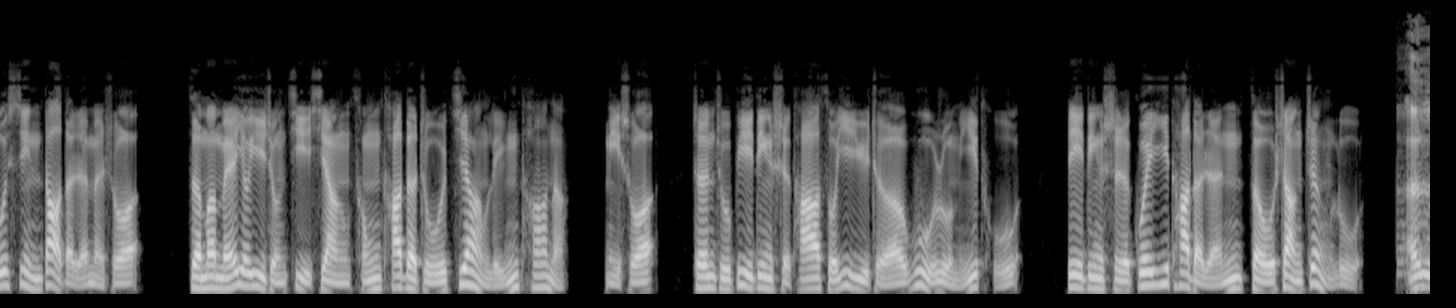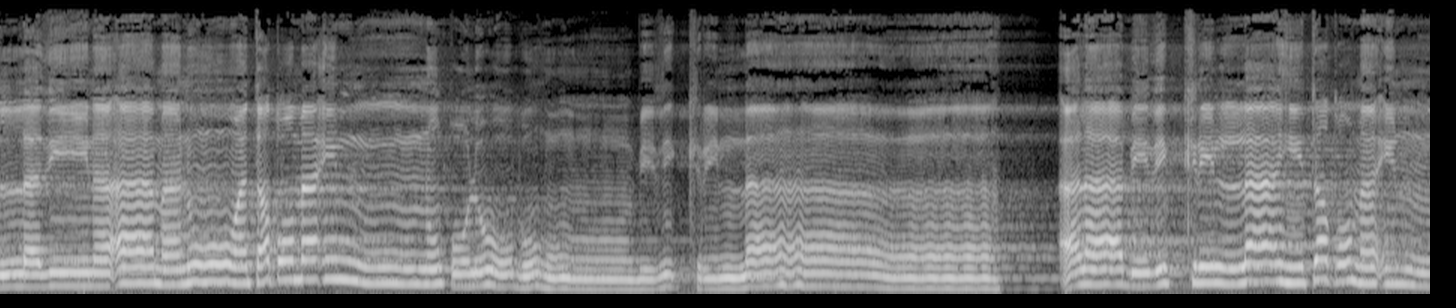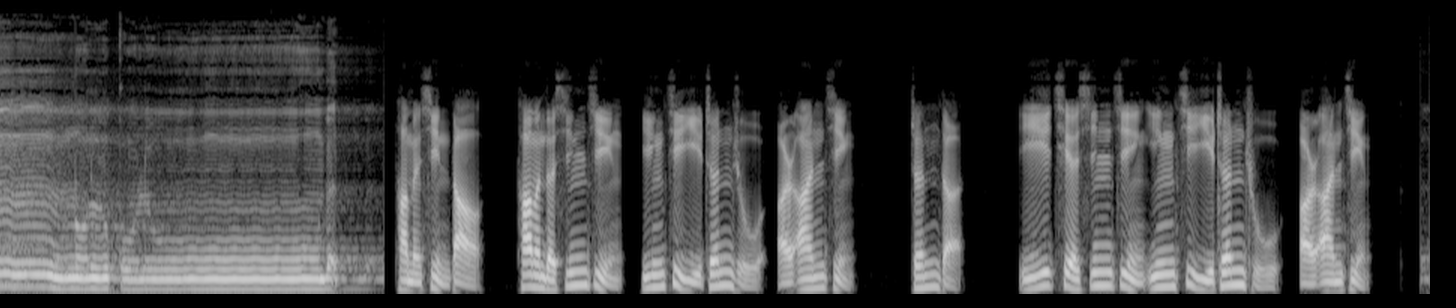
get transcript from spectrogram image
不信道的人们说：“怎么没有一种迹象从他的主降临他呢？”你说，真主必定使他所抑郁者误入迷途，必定是皈依他的人走上正路。 الذين آمنوا وتطمئن قلوبهم بذكر الله ألا بذكر الله تطمئن القلوب 他们信道，他们的心境因记忆真主而安静。真的，一切心境因记忆真主而安静。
